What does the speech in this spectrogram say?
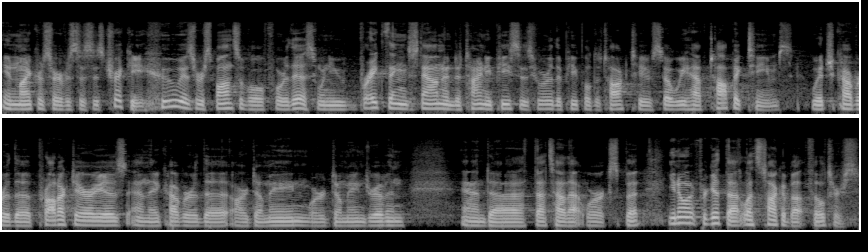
in microservices is tricky. Who is responsible for this? When you break things down into tiny pieces, who are the people to talk to? So we have topic teams, which cover the product areas, and they cover the, our domain. We're domain-driven, and uh, that's how that works. But you know what? Forget that. Let's talk about filters.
